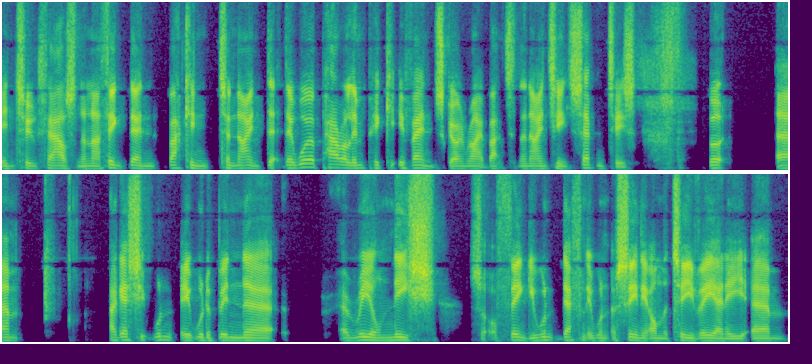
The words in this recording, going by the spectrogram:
in 2000. And I think then back into nine, there were Paralympic events going right back to the 1970s. But um, I guess it wouldn't, it would have been uh, a real niche sort of thing. You wouldn't definitely wouldn't have seen it on the TV. Any um,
